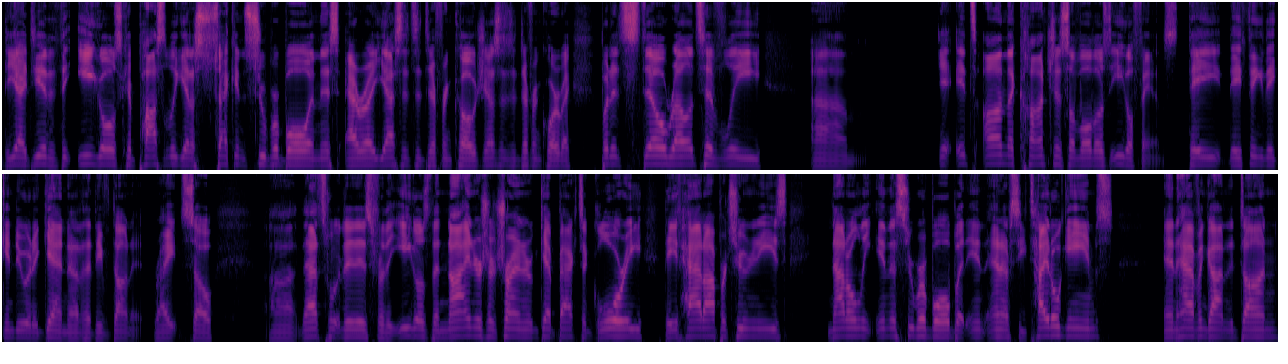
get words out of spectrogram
the idea that the Eagles could possibly get a second Super Bowl in this era. Yes, it's a different coach. Yes, it's a different quarterback, but it's still relatively. Um, it, it's on the conscience of all those Eagle fans. They they think they can do it again now that they've done it, right? So uh, that's what it is for the Eagles. The Niners are trying to get back to glory. They've had opportunities not only in the Super Bowl but in NFC title games and haven't gotten it done.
